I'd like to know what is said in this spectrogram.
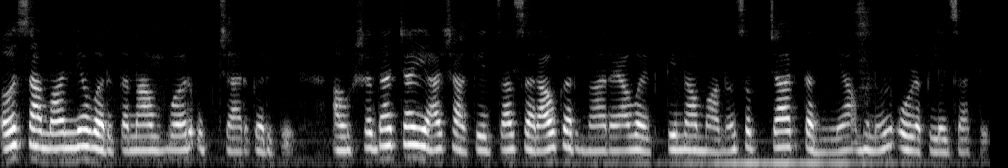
असामान्य वर्तनावर उपचार करते. औषधाच्या या शाखेचा सराव करणाऱ्या व्यक्तींना मानसोपचार तज्ज्ञ म्हणून ओळखले जाते.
